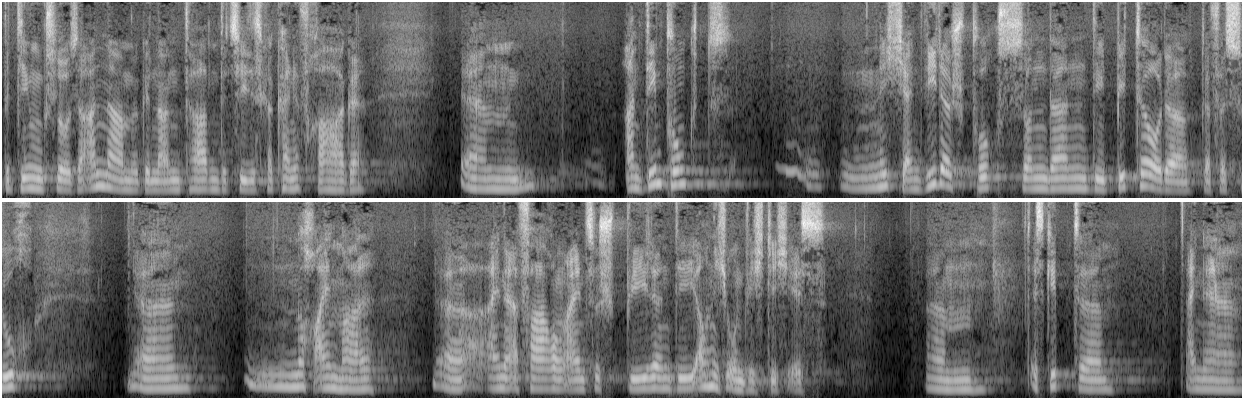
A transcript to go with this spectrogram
bedingungslose Annahme genannt haben, bezieht, ist gar keine Frage. Ähm, an dem Punkt nicht ein Widerspruch, sondern die Bitte oder der Versuch, äh, noch einmal äh, eine Erfahrung einzuspielen, die auch nicht unwichtig ist. Ähm, es gibt äh, eine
